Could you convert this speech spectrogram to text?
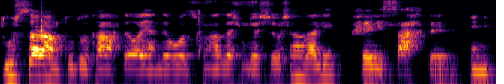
دوست دارم تو دو تا هفته آینده بازیکن ازشون داشته باشم ولی خیلی سخته. یعنی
